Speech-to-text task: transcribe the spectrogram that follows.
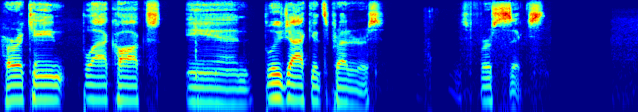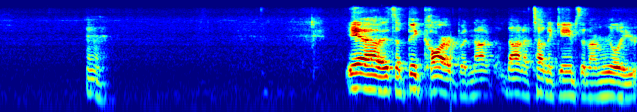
Hurricane, Blackhawks, and Blue Jackets, Predators. Those First six. Hmm. Yeah, it's a big card, but not not a ton of games that I'm really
